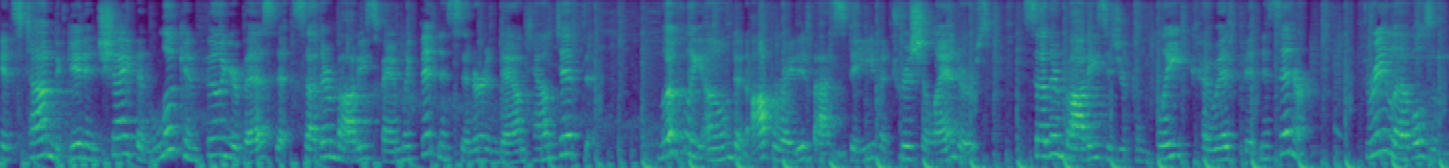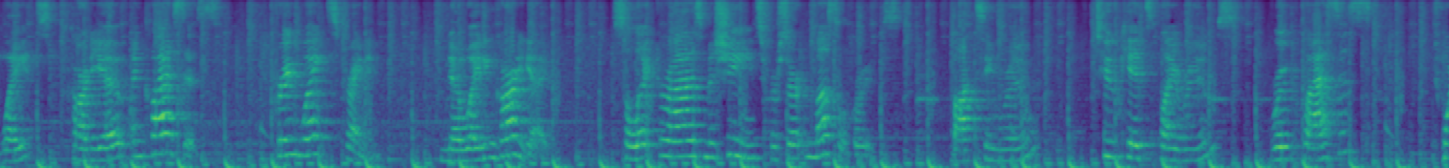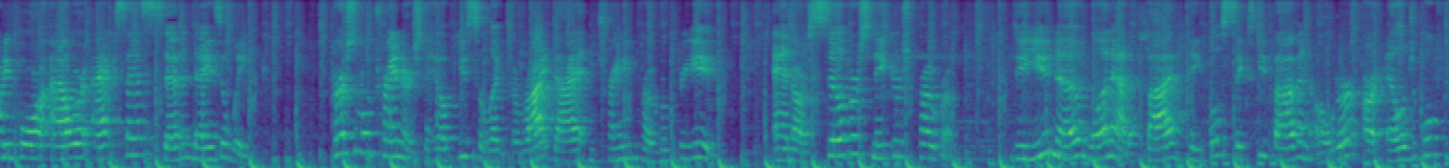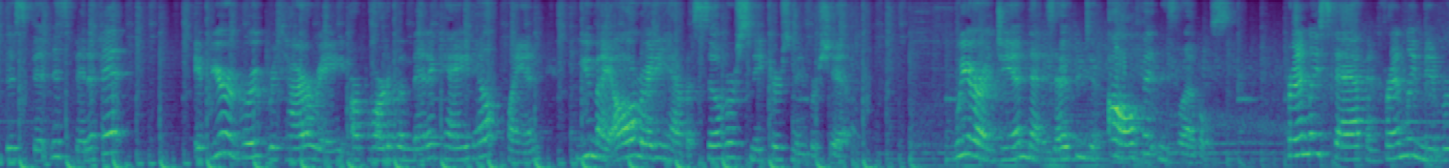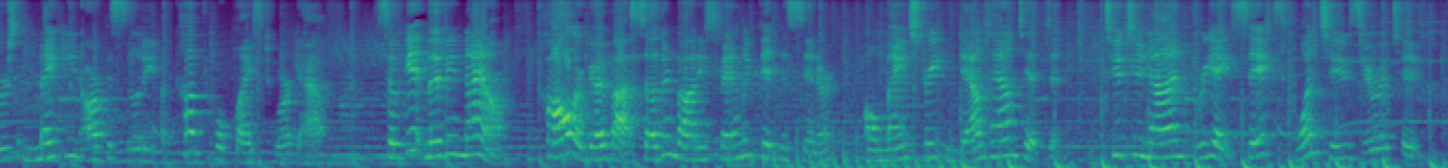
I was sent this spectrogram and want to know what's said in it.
It's time to get in shape and look and feel your best at Southern Bodies Family Fitness Center in downtown Tifton. Locally owned and operated by Steve and Tricia Landers, Southern Bodies is your complete co-ed fitness center. Three levels of weights, cardio, and classes. Free weights training. No waiting cardio. Selectorized machines for certain muscle groups. Boxing room. Two kids play rooms. Group classes. 24-hour access seven days a week. Personal trainers to help you select the right diet and training program for you. And our Silver Sneakers program. Do you know one out of five people 65 and older are eligible for this fitness benefit? If you're a group retiree or part of a Medicaid health plan, you may already have a Silver Sneakers membership. We are a gym that is open to all fitness levels friendly staff and friendly members making our facility a comfortable place to work out. So get moving now. Call or go by Southern Bodies Family Fitness Center on Main Street in downtown Tifton, 229-386-1202.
